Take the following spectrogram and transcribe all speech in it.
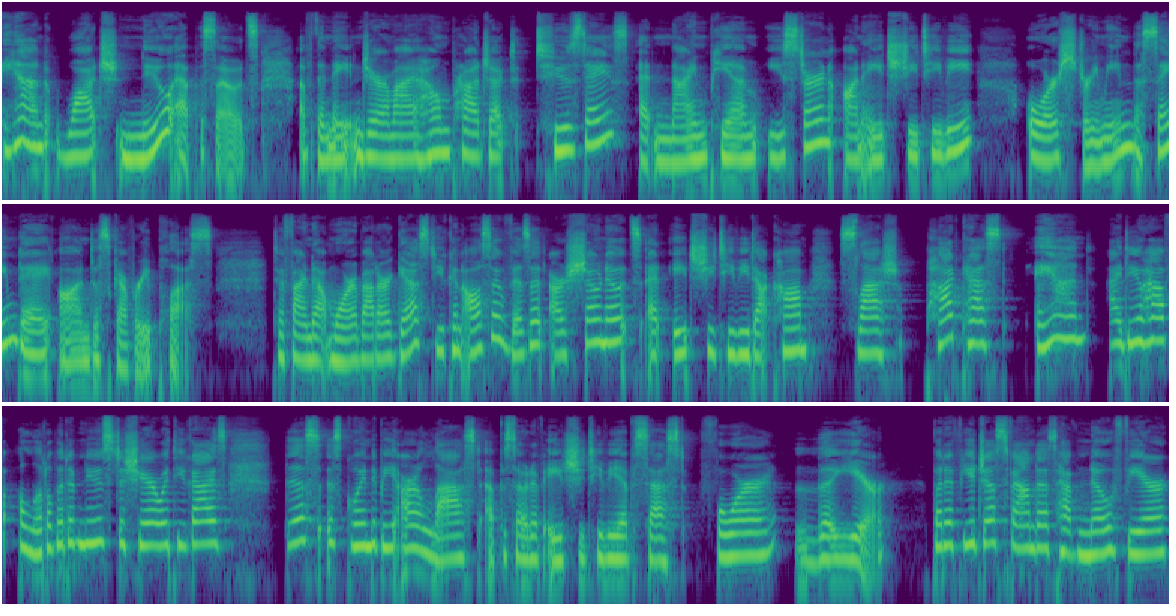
and watch new episodes of the Nate and Jeremiah Home Project Tuesdays at 9 p.m. Eastern on HGTV or streaming the same day on Discovery Plus. To find out more about our guest, you can also visit our show notes at hgtv.com slash podcast. And I do have a little bit of news to share with you guys. This is going to be our last episode of HGTV Obsessed for the year. But if you just found us, have no fear.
